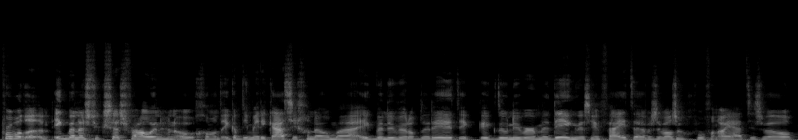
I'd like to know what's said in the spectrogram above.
bijvoorbeeld, eh, ik ben een succesverhaal in hun ogen. Want ik heb die medicatie genomen. Ik ben nu weer op de rit. Ik, ik doe nu weer mijn ding. Dus in feite hebben ze wel zo'n gevoel van, oh ja, het is wel...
